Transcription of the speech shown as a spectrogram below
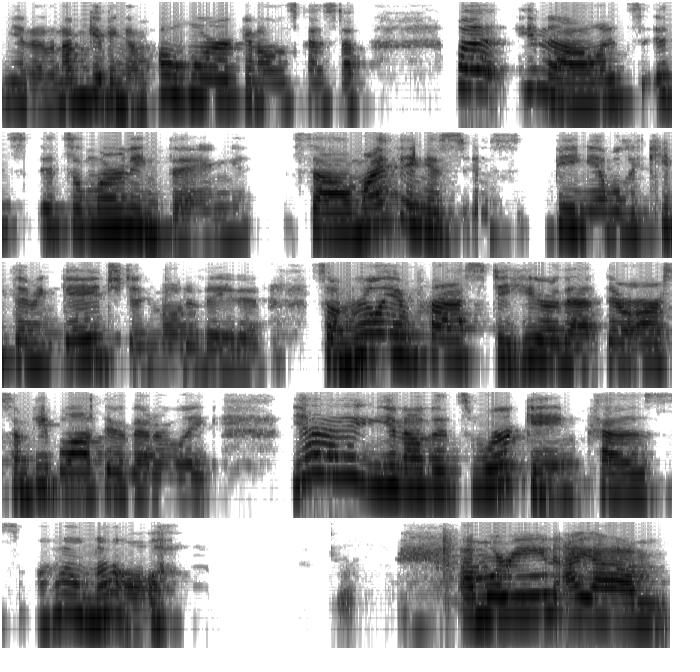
you know, and I'm giving them homework and all this kind of stuff. But, you know, it's it's it's a learning thing. So my thing is is being able to keep them engaged and motivated. So I'm really impressed to hear that there are some people out there that are like, yay, you know, that's working because I don't know. Uh, Maureen, I, um,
